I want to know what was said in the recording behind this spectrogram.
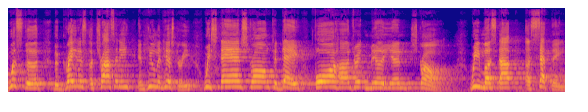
withstood the greatest atrocity in human history, we stand strong today, 400 million strong. We must stop accepting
